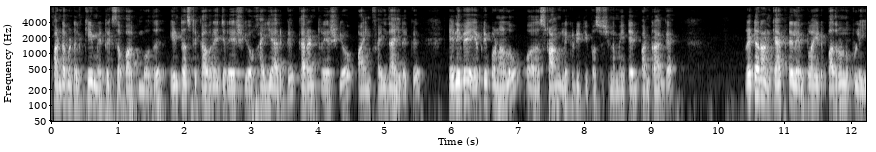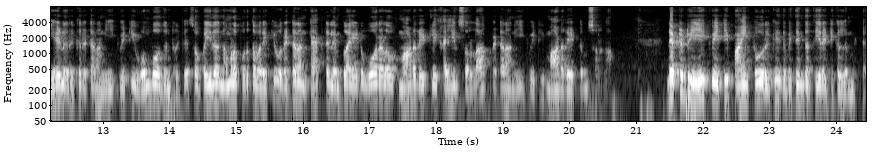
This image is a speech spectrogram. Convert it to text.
ஃபண்டமெண்டல் கீ மெட்ரிக்ஸை பார்க்கும்போது இன்ட்ரெஸ்ட் கவரேஜ் ரேஷியோ ஹையாக இருக்குது கரண்ட் ரேஷியோ பாயிண்ட் ஃபைவ் தான் இருக்குது எனிவே எப்படி போனாலும் ஸ்ட்ராங் லிக்விடிட்டி பொசிஷனை மெயின்டைன் பண்ணுறாங்க ரிட்டர்ன் ஆன் கேபிட்டல் எம்ப்ளாய்டு பதினொன்று புள்ளி ஏழு இருக்குது ரிட்டர்ன் ஆன் ஈக்விட்டி ஒம்போதுன்னு இருக்குது ஸோ இப்போ இதை நம்மளை பொறுத்த வரைக்கும் ரிட்டர்ன் ஆன் கேபிட்டல் எம்ப்ளாய்டு ஓரளவுக்கு மாடரேட்லி ஹைன்னு சொல்லலாம். ரிட்டர்ன் ஆன் ஈக்விட்டி மாடரேட்டுன்னு சொல்லலாம். டெப்ட் டு ஈக்விட்டி பாயிண்ட் டூ இருக்குது இது வித்தின் த தியரட்டிக்கல் லிமிட்டு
